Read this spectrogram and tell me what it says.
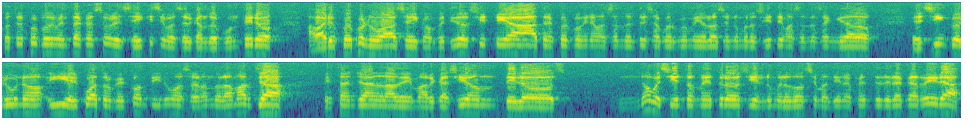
con tres cuerpos de ventaja sobre el 6 que se va acercando al puntero a varios cuerpos, lo hace el competidor 7A, a tres cuerpos viene avanzando el 3, a cuerpo y medio lo hace el número 7, más atrás han quedado el 5, el 1 y el 4 que continúa cerrando la marcha están ya en la demarcación de los 900 metros y el número 2 se mantiene al frente de la carrera.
